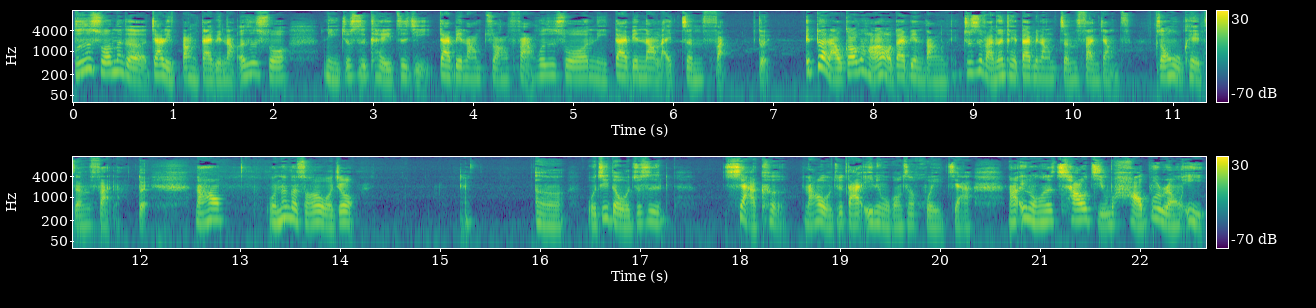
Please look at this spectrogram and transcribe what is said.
不是说那个家里帮你带便当，而是说你就是可以自己带便当装饭，或者说你带便当来蒸饭。对，诶，对了，我高中好像有带便当的，就是反正可以带便当蒸饭这样子，中午可以蒸饭啦。对，然后我那个时候我就，呃，我记得我就是。下课，然后我就搭一零五公车回家，然后一零五公车超级，我好不容易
